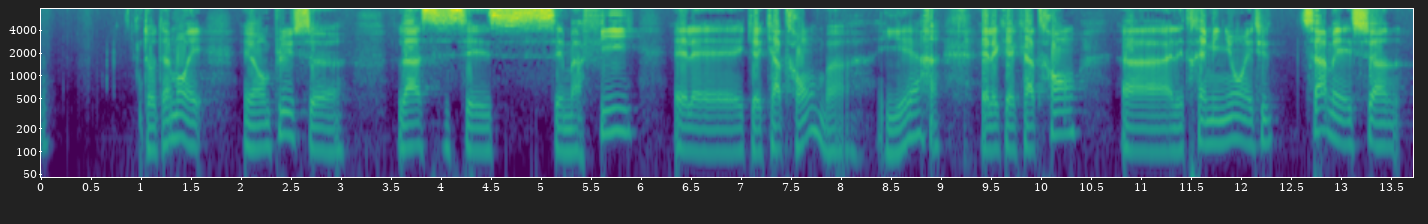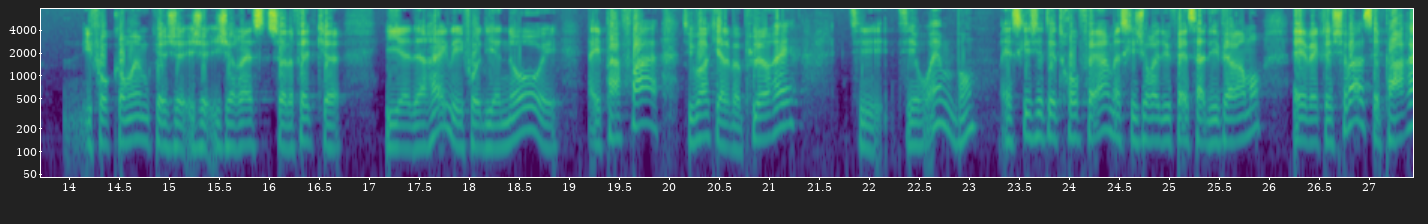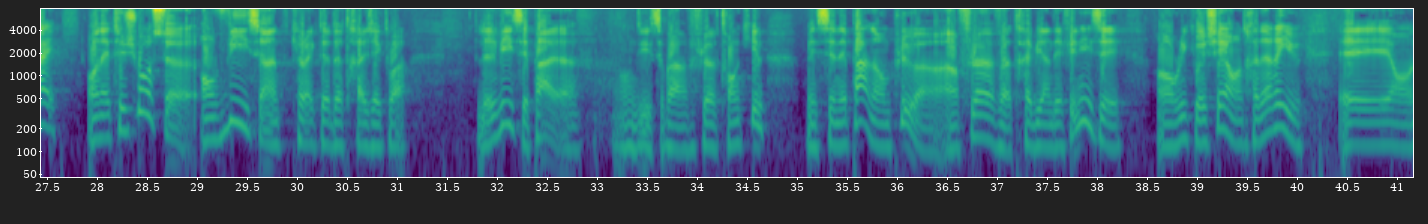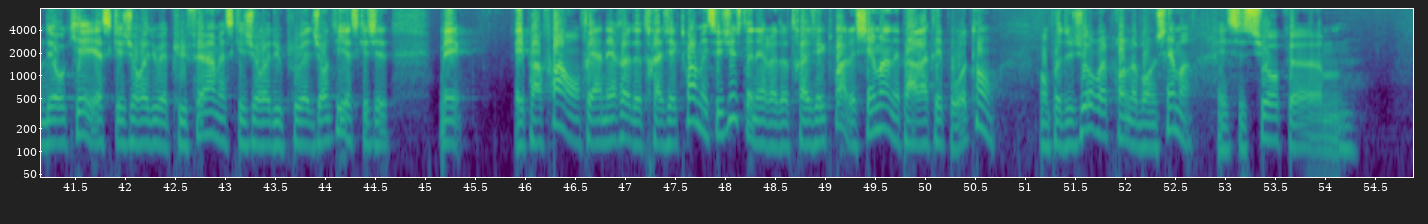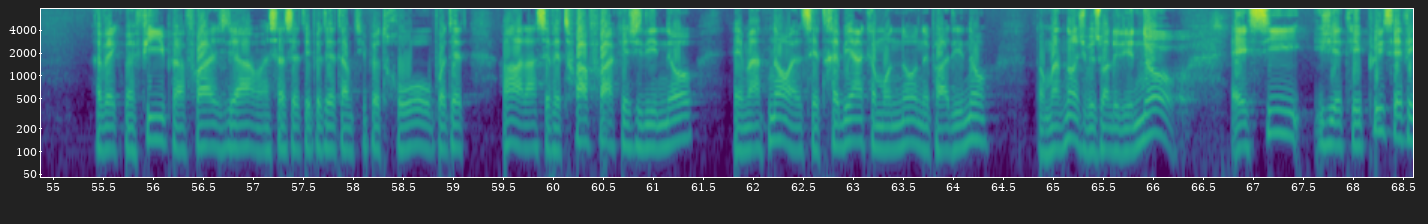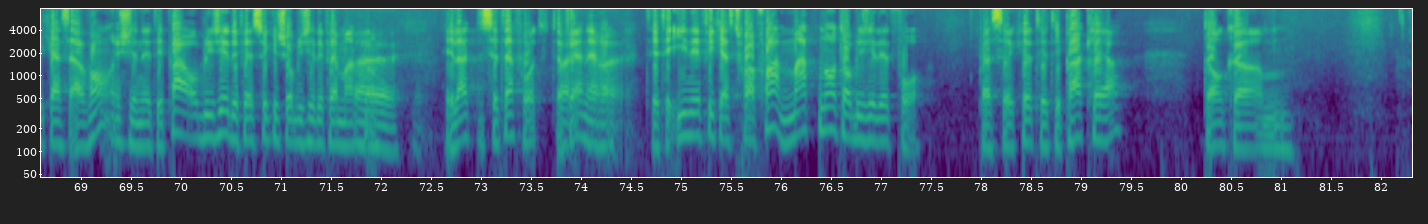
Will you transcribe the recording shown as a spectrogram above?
Totalement. Et, et en plus, euh, là, c'est ma fille. Elle est qui a 4 ans, bah, hier. Elle est qui a 4 ans. Euh, elle est très mignon et tout ça, mais il faut quand même que je, reste sur le fait qu'il y a des règles, il faut dire non. Et, et parfois, tu vois qu'elle va pleurer. Tu dis, ouais, bon, est-ce que j'étais trop ferme? Est-ce que j'aurais dû faire ça différemment? Et avec le cheval, c'est pareil. On est toujours, on vit sur un caractère de trajectoire. La vie, c'est pas, euh, on dit, c'est pas un fleuve tranquille, mais ce n'est pas non plus un, fleuve très bien défini. C'est en ricochet entre des rives. Et on dit, OK, est-ce que j'aurais dû être plus ferme? Est-ce que j'aurais dû plus être gentil? Est-ce que j'ai, mais, et parfois, on fait une erreur de trajectoire, mais c'est juste une erreur de trajectoire. Le schéma n'est pas raté pour autant on peut toujours reprendre le bon schéma. Et c'est sûr que euh, avec ma fille, parfois, je dis, ah, ça c'était peut-être un petit peu trop, ou peut-être, ah là, ça fait trois fois que j'ai dit non, et maintenant, elle sait très bien que mon non n'est pas dit non. Donc maintenant, j'ai besoin de dire non. Et si j'étais plus efficace avant, je n'étais pas obligé de faire ce que je suis obligé de faire maintenant. Et là, c'est ta faute. Tu as fait une erreur. Tu étais inefficace trois fois, maintenant tu es obligé d'être fort. Parce que tu n'étais pas clair donc, euh,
